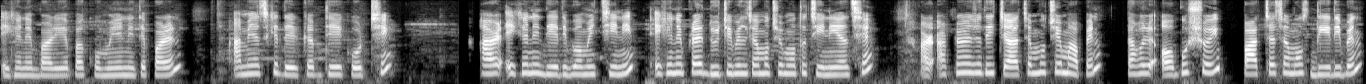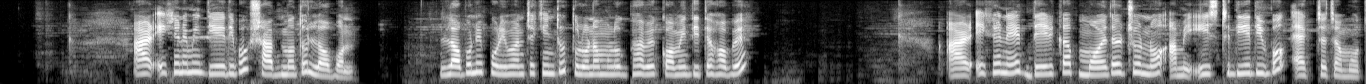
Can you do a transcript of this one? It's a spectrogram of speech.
এখানে বাড়িয়ে বা কমিয়ে নিতে পারেন। আমি আজকে দেড় কাপ দিয়ে করছি। আর এখানে দিয়ে দিব আমি চিনি। এখানে প্রায় দুই টেবিল চামচের মতো চিনি আছে। আর আপনারা যদি চা চামচে মাপেন, তাহলে অবশ্যই পাঁচ চা চামচ দিয়ে দিবেন। আর এখানে আমি দিয়ে দিব স্বাদ মতো লবণ। লবণের পরিমাণটা কিন্তু তুলনামূলকভাবে কমে দিতে হবে। আর এখানে দেড় কাপ ময়দার জন্য আমি ইস্ট দিয়ে দিব এক চা চামচ।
